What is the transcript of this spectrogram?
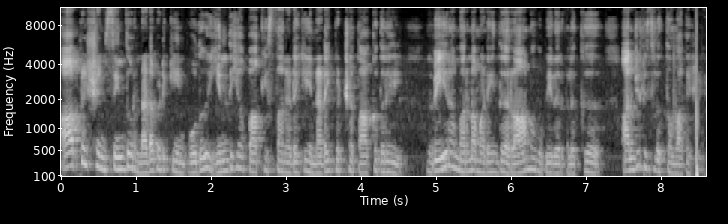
ஆபரேஷன் சிந்தூர் நடவடிக்கையின் போது இந்தியா பாகிஸ்தான் இடையே நடைபெற்ற தாக்குதலில் வீர மரணமடைந்த இராணுவ வீரர்களுக்கு அஞ்சலி செலுத்தும் வகையில்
